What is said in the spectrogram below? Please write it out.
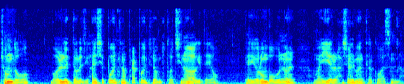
좀더 멀리 떨어지게 한 10포인트나 8포인트 정도 더 지나가게 돼요. 이런 부분을 아마 이해를 하시면 될 것 같습니다.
